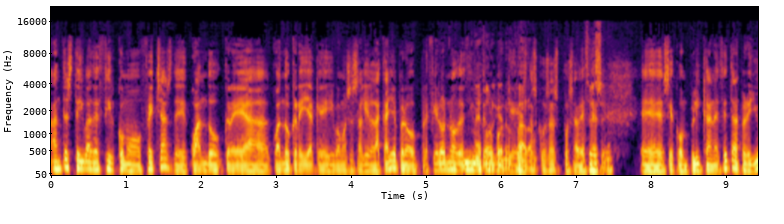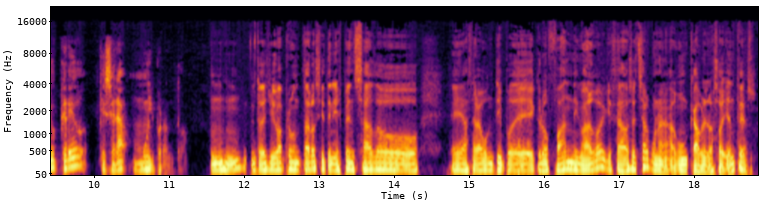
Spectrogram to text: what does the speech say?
antes te iba a decir como fechas de cuándo crea, cuándo creía que íbamos a salir a la calle, pero prefiero no decirlo porque no, claro. estas cosas, pues a veces sí, sí. Eh, se complican, etcétera. Pero yo creo que será muy pronto. Uh -huh. Entonces yo iba a preguntaros si tenéis pensado eh, hacer algún tipo de crowdfunding o algo y quizá os eche alguna, algún cable los oyentes.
